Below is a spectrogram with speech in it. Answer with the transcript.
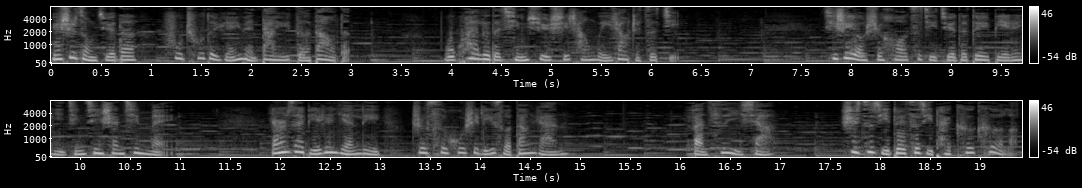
于是总觉得付出的远远大于得到的，不快乐的情绪时常围绕着自己。其实有时候自己觉得对别人已经尽善尽美，然而在别人眼里，这似乎是理所当然。反思一下，是自己对自己太苛刻了。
